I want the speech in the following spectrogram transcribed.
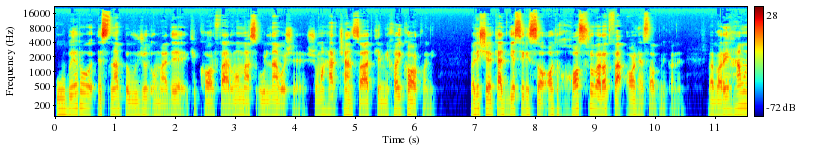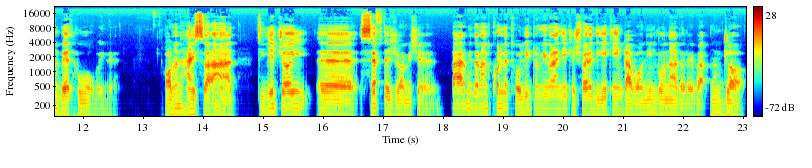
اوبر و اسنپ به وجود اومده که کارفرما مسئول نباشه. شما هر چند ساعت که می‌خوای کار کنی. ولی شرکت یه سری ساعات خاص رو برات فعال حساب می‌کنه. و برای همون بهت حقوق میده. قانون 8 ساعت تو یه جایی سفت اجرا میشه. برمیدارن کل تولید رو می‌برن یه کشور دیگه که این قوانین رو نداره و اونجا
